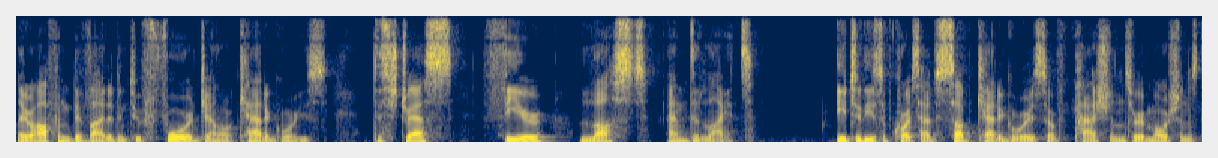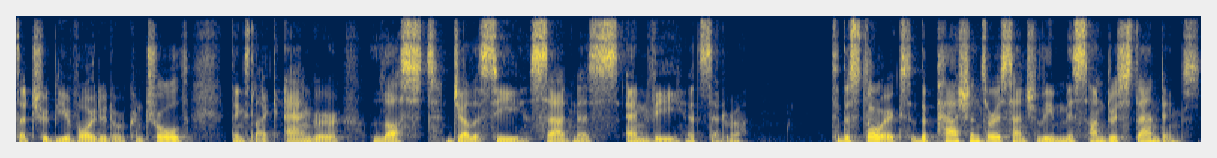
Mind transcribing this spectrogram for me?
they are often divided into four general categories distress, fear, lust, and delight. Each of these, of course, have subcategories of passions or emotions that should be avoided or controlled, things like anger, lust, jealousy, sadness, envy, etc. To the Stoics, the passions are essentially misunderstandings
